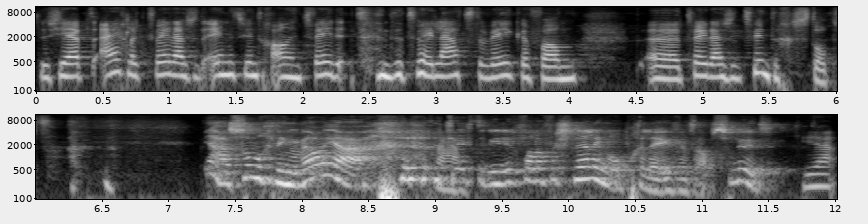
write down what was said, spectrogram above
Dus je hebt eigenlijk 2021 al in tweede, de twee laatste weken van 2020 gestopt. Ja, sommige dingen wel, ja. Het heeft in ieder geval een versnelling opgeleverd, absoluut. Ja,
